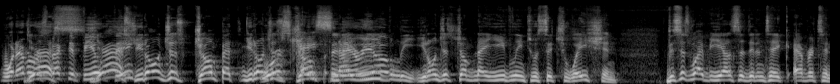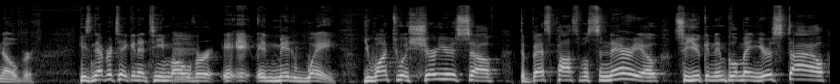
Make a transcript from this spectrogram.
whatever yes, respective field yes. think? you don't just jump at you don't Worst just jump naively. You don't just jump naively into a situation. This is why Bielsa didn't take Everton over. He's never taken a team mm. over in, in midway. You want to assure yourself the best possible scenario so you can implement your style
